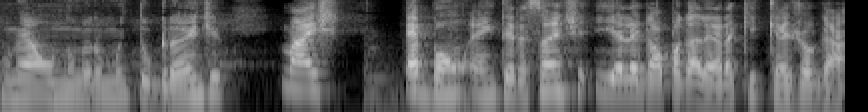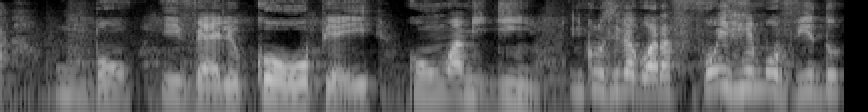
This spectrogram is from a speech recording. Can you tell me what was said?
não é um número muito grande, mas é bom, é interessante e é legal pra galera que quer jogar um bom e velho co-op aí com um amiguinho. Inclusive agora foi removido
